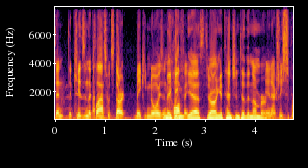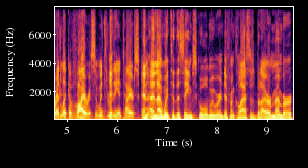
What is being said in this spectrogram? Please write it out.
then the kids in the class would start making noise and Making coughing, yes, drawing attention to the number. and it actually spread like a virus. It went through the entire school. And, and I went to the same school and we were in different classes, but I remember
